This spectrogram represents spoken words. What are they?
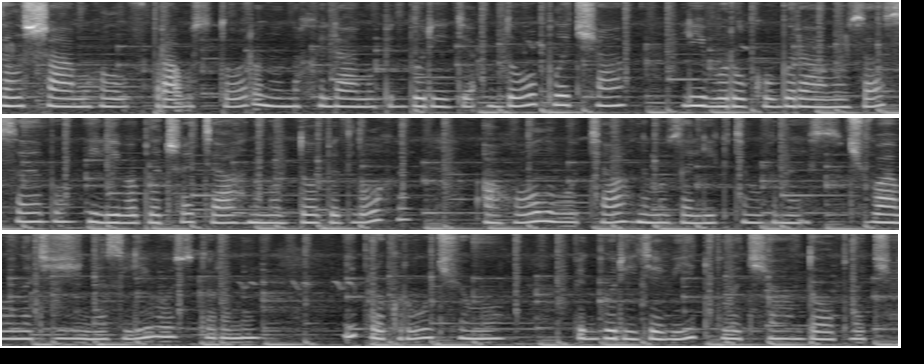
Залишаємо голову в праву сторону, нахиляємо підборіддя до плеча, ліву руку обираємо за себе і ліве плече тягнемо до підлоги, а голову тягнемо за ліктем вниз. Чуваємо натяжіння з лівої сторони і прокручуємо підборіддя від плеча до плеча.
